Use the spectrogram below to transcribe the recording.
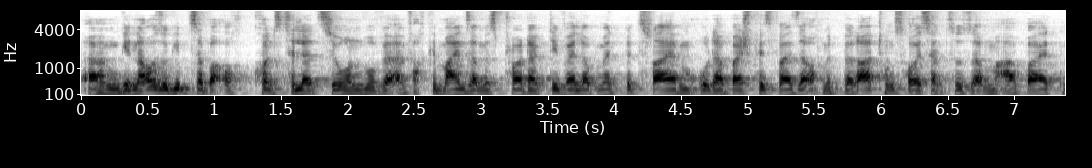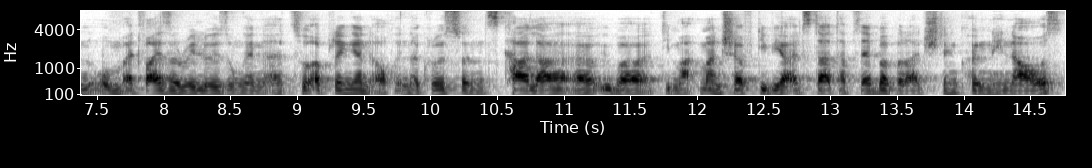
Ähm, genauso gibt es aber auch Konstellationen, wo wir einfach gemeinsames Product Development betreiben oder beispielsweise auch mit Beratungshäusern zusammenarbeiten, um Advisory-Lösungen äh, zu erbringen, auch in einer größeren Skala äh, über die Mannschaft, die wir als Startup selber bereitstellen können, hinaus.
